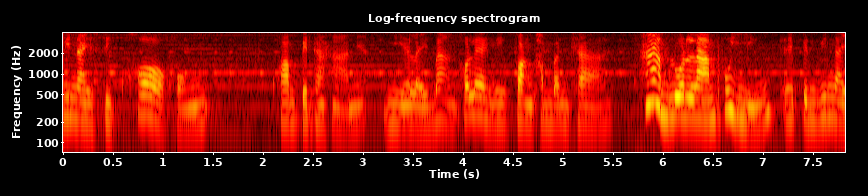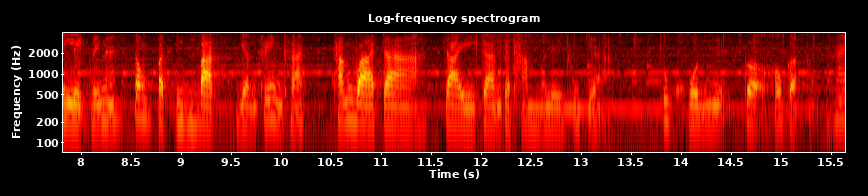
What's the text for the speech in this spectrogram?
วินัยสิบข้อของความเป็นทหารเนี่ยมีอะไรบ้างข้อแรกนี่ฟังคำบัญชา ห้ามลวนลามผู้หญิงนี่เป็นวินัยเหล็กเลยนะ ต้องปฏิบัติอย่างเคร่งครัด ทั้งวาจาใจการกระทำอะไรทุกอย่าง ทุกคนเนี่ยก็เขาก็ให้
